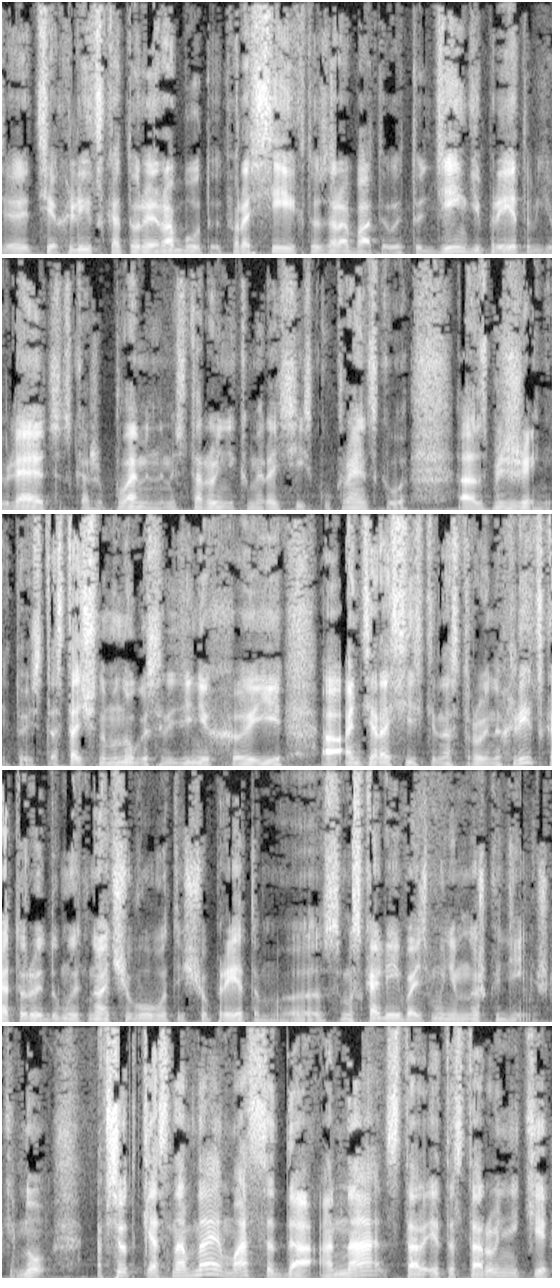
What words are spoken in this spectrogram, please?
э, тех лиц, которые работают в России, кто зарабатывает тут деньги, при этом являются, скажем, пламенными сторонниками российско-украинского а, сближения. То есть достаточно много среди них э, и а, антироссийски настроенных лиц, которые думают, ну а чего вот еще при этом э, с москалей возьму немножко денежки. Но все-таки основная масса, да, она, это сторонники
